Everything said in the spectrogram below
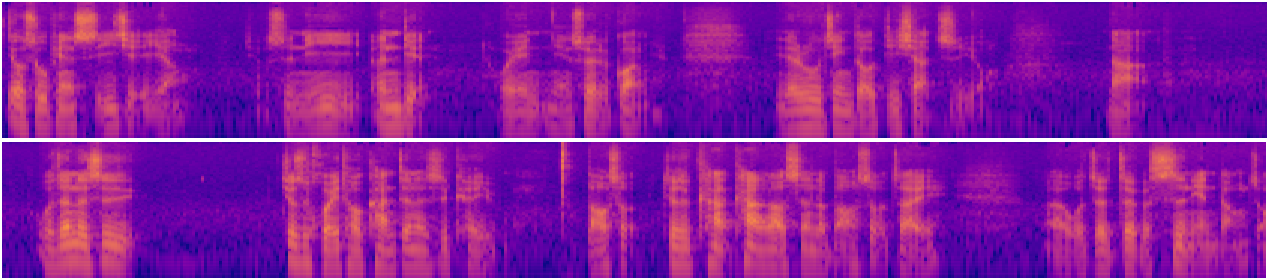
六十五篇十一节一样，就是你以恩典。为年岁的冠冕，你的入境都低下只有。那我真的是，就是回头看，真的是可以保守，就是看看得到神的保守在，呃，我这这个四年当中，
